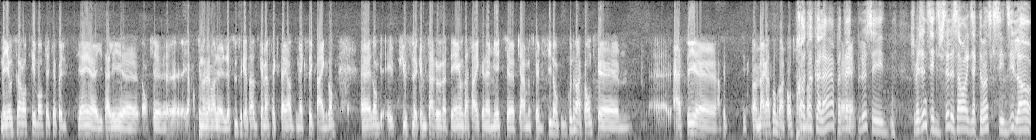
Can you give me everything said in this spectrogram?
Mais il a aussi rencontré bon quelques politiciens. Euh, il est allé euh, donc euh, il a rencontré notamment le, le sous-secrétaire du commerce extérieur du Mexique, par exemple. Donc et puis aussi le commissaire européen aux affaires économiques, Pierre Moscovici. Donc beaucoup de rencontres assez. en fait, c'est un marathon de rencontres. Protocolaire, peut-être plus. Et j'imagine que c'est difficile de savoir exactement ce qui s'est dit lors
